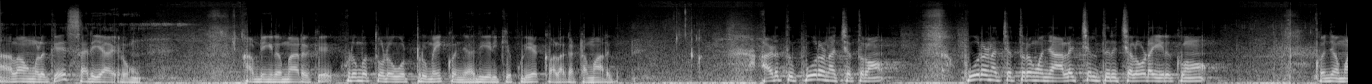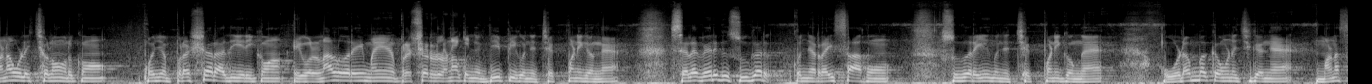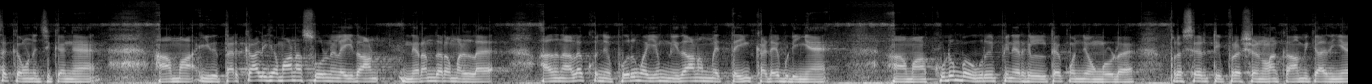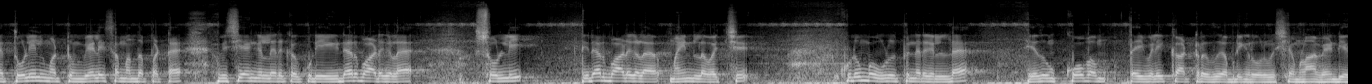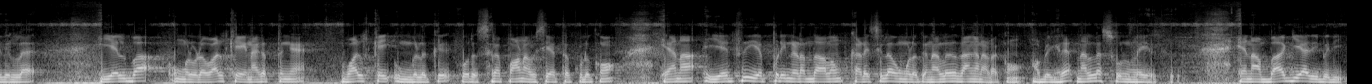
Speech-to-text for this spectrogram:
அதெல்லாம் உங்களுக்கு சரியாயிடும் அப்படிங்கிற மாதிரி இருக்குது குடும்பத்தோட ஒற்றுமை கொஞ்சம் அதிகரிக்கக்கூடிய காலகட்டமாக இருக்குது அடுத்து பூர நட்சத்திரம். பூர நட்சத்திரம் கொஞ்சம் அலைச்சல் திருச்சலோடு இருக்கும். கொஞ்சம் மன உளைச்சலும் இருக்கும். கொஞ்சம் ப்ரெஷர் அதிகரிக்கும். இவ்வளோ நாள் வரை ப்ரெஷர் இல்லைன்னா கொஞ்சம் பிபி கொஞ்சம் செக் பண்ணிக்கோங்க. சில பேருக்கு சுகர் கொஞ்சம் ரைஸ் ஆகும். சுகரையும் கொஞ்சம் செக் பண்ணிக்கோங்க. உடம்பை கவனிச்சுக்கோங்க. மனசை கவனிச்சுக்கோங்க. ஆமாம் இது தற்காலிகமான சூழ்நிலை தான் நிரந்தரம் அல்ல. அதனால் கொஞ்சம் பொறுமையும் நிதானத்தையும் கடைபிடிங்க. ஆமாம் குடும்ப உறுப்பினர்கள்ட்ட கொஞ்சம் உங்களோட ப்ரெஷர் டிப்ரெஷன்லாம் காமிக்காதீங்க. தொழில் மற்றும் வேலை சம்பந்தப்பட்ட விஷயங்களில் இருக்கக்கூடிய இடர்பாடுகளை சொல்லி இடர்பாடுகளை மைண்டில் வச்சு குடும்ப உறுப்பினர்கள்ட எதுவும் கோபத்தை வெளிக்காட்டுறது அப்படிங்கிற ஒரு விஷயம்லாம் வேண்டியதில்லை. இயல்பாக உங்களோட வாழ்க்கையை நகர்த்துங்க. வாழ்க்கை உங்களுக்கு ஒரு சிறப்பான விஷயத்தை கொடுக்கும். ஏன்னா எது எப்படி நடந்தாலும் கடைசியில் உங்களுக்கு நல்லது தாங்க நடக்கும் அப்படிங்கிற நல்ல சூழ்நிலை இருக்குது. ஏன்னா பாக்யாதிபதி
